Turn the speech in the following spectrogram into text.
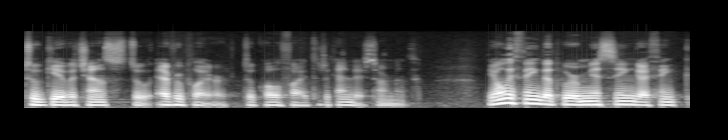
to give a chance to every player to qualify to the candidates tournament. The only thing that we're missing, I think,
